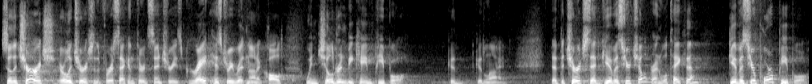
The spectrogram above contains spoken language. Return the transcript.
So the church, early church in the first, second, third centuries, great history written on it called When Children Became People. Good, good line. That the church said, Give us your children, we'll take them. Give us your poor people.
